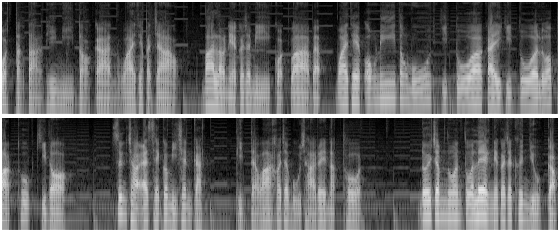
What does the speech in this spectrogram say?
กฎต่างๆ ที่มีต่อการไหว้เทพเจ้า บ้านเราเนี่ยก็จะมีกฎว่าแบบไหว้เทพองค์นี้ต้องหมูกี่ตัวไก่กี่ตัว หรือว่าปักทูบกี่ดอก ซึ่งชาวแอสเซกก็มีเช่นกัน ผิดแต่ว่าเขาจะบูชาด้วยนักโทษ โดยจำนวนตัวเลขเนี่ยก็จะขึ้นอยู่กับ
